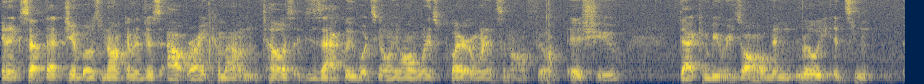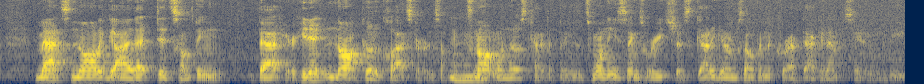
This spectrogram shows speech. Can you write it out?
and accept that Jimbo's not going to just outright come out and tell us exactly what's going on with his player when it's an off-field issue that can be resolved. And really, it's Matt's not a guy that did something bad here. He didn't not go to class during something. It's Mhm. not one of those type of things. It's one of these things where he's just got to get himself in the correct academic standing to be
